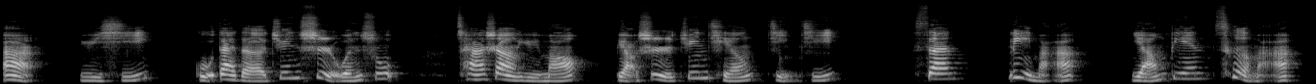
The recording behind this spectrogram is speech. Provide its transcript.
二羽檄，古代的军事文书，插上羽毛，表示军情紧急。三立马，扬鞭策马。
